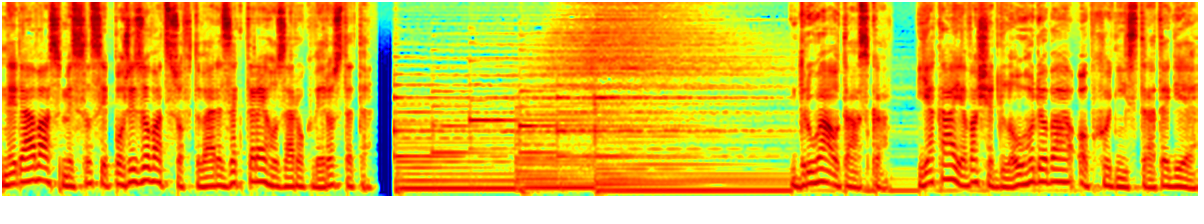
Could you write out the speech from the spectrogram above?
Nedává smysl si pořizovat software, ze kterého za rok vyrostete. Druhá otázka. Jaká je vaše dlouhodobá obchodní strategie?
